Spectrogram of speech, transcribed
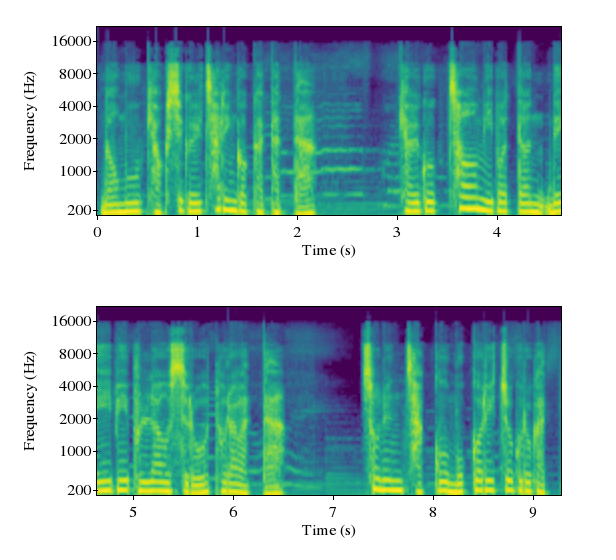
너무 격식을 차린 것 같았다. 결국 처음 입었던 네이비 블라우스로 돌아왔다. 손은 자꾸 목걸이 쪽으로 갔다.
